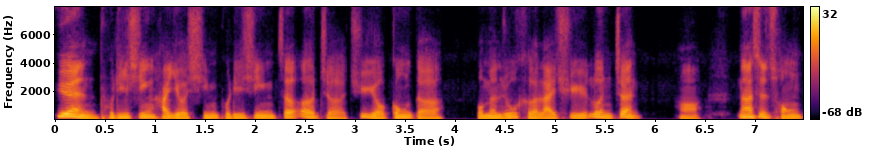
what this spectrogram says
愿菩提心还有行菩提心这二者具有功德，我们如何来去论证啊？那是从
